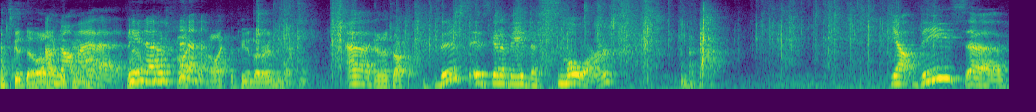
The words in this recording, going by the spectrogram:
It's good though. I like I'm the not mad butter. at it, you know? I, like the, I like the peanut butter and the marshmallow uh, and the chocolate. this is gonna be the s'mores. Yeah, these, uh,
